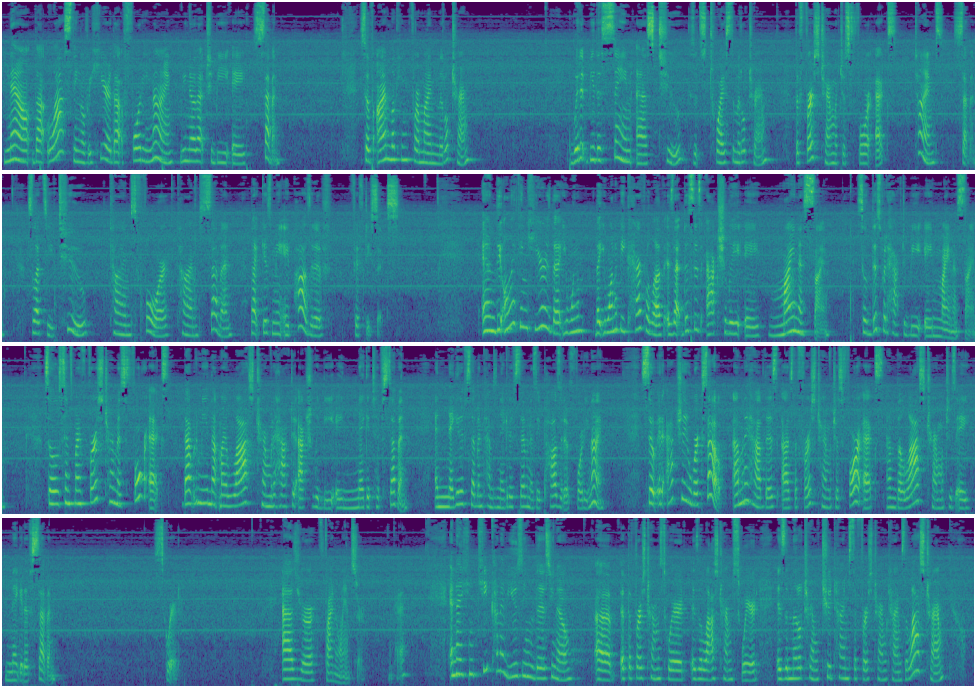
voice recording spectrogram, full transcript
Now that last thing over here, that 49, we know that to be a 7. So if I'm looking for my middle term, would it be the same as 2, because it's twice the middle term, the first term, which is 4x, times 7. So let's see, 2 times 4 times 7, that gives me a positive 56. And the only thing here that you want that you want to be careful of is that this is actually a minus sign. So this would have to be a minus sign. So since my first term is 4x, that would mean that my last term would have to actually be a negative 7. And negative 7 times negative 7 is a positive 49. So it actually works out. I'm going to have this as the first term, which is 4x, and the last term, which is a negative 7 squared as your final answer, okay? And you can keep kind of using this, you know, uh, if the first term squared, is the last term squared, is the middle term 2 times the first term times the last term,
